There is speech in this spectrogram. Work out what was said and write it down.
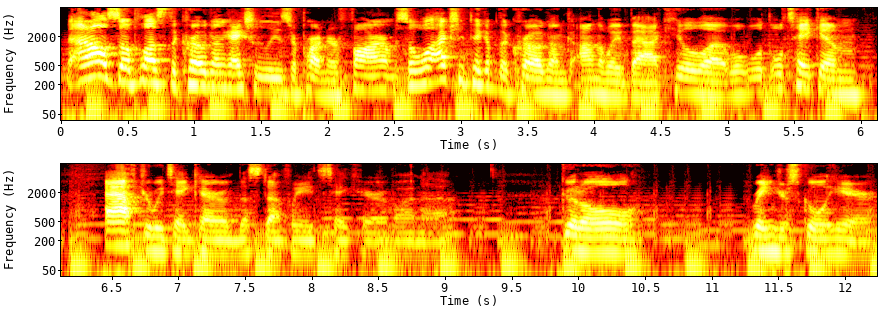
and also plus the Croagunk actually leaves her partner farm, so we'll actually pick up the Croagunk on the way back. He'll uh, we'll, we'll, we'll take him after we take care of the stuff we need to take care of on uh, good old Ranger School here.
